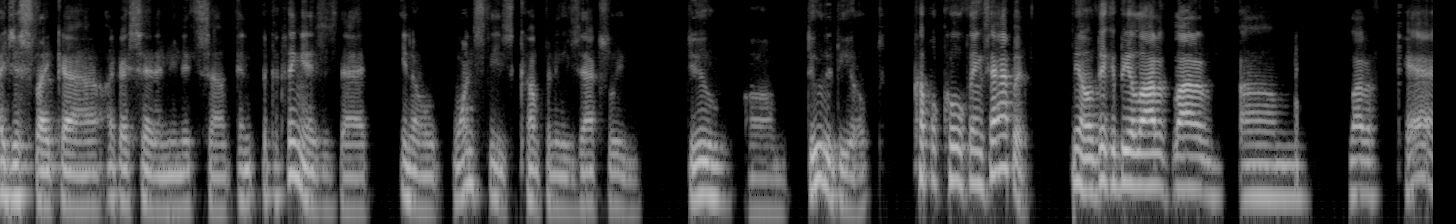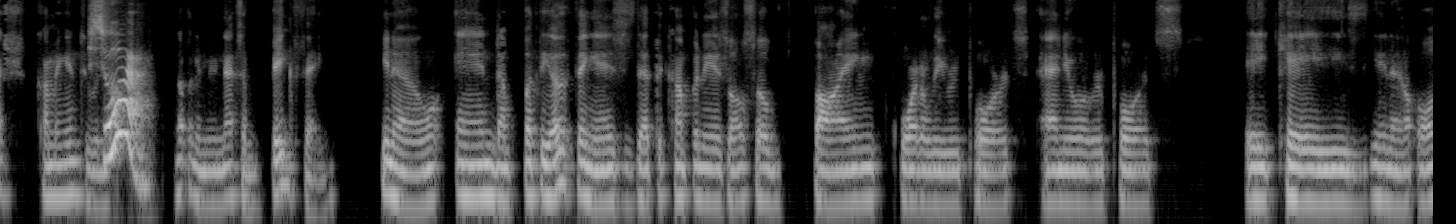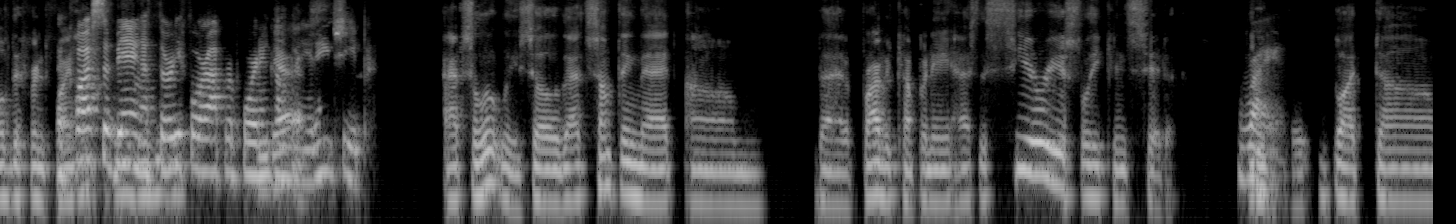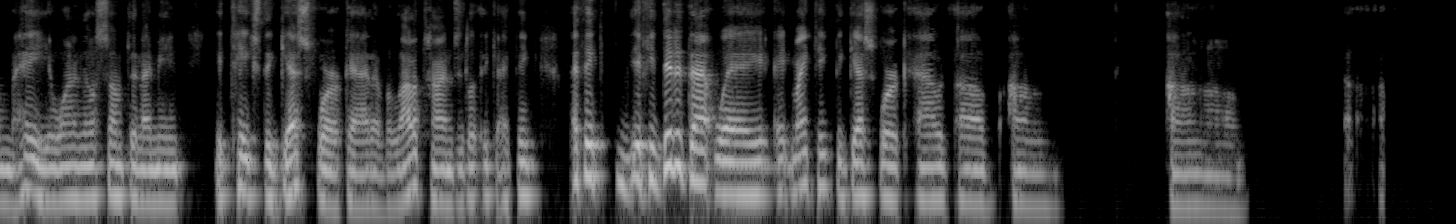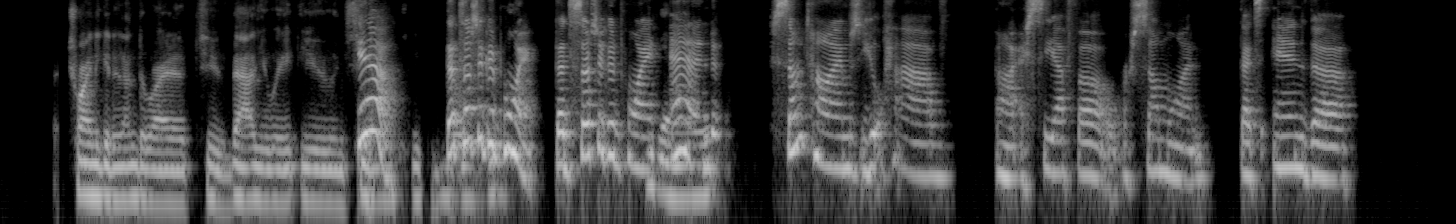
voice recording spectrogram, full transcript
I just like, uh, like I said, I mean, it's, uh, and, but the thing is, is that, you know, once these companies actually do, um, do the deal, a couple cool things happen. You know, there could be a lot of, lot of, um, lot of cash coming into it sure company, I mean, that's a big thing, you know, and, uh, but the other thing is, is that the company is also buying quarterly reports, annual reports, 8-Ks, you know, all different. the cost of being a 34 Act reporting company it ain't cheap Absolutely, so that's something that, um, that a private company has to seriously consider. you right know, But, um, hey, you wanna know something? I mean, it takes the guesswork out of, a lot of times, it'll, I think, I think if you did it that way, it might take the guesswork out of, um, um, trying to get an underwriter to evaluate you and see. Yeah, That's such a good point. That's such a good point. Yeah. And sometimes you'll have uh, a CFO or someone that's in the,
